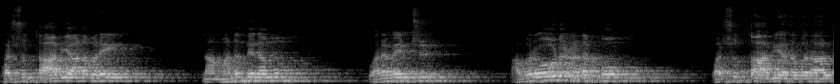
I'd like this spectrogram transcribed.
பரிசுத்த ஆவியானவரை நாம் அனுதினமும் வரவேற்று அவரோடு நடப்போம். பரிசுத்த ஆவியானவரால்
